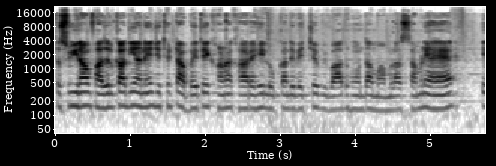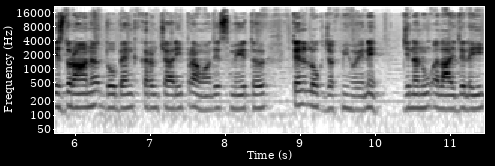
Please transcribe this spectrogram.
ਤਸਵੀਰਾਂ ਫਾਜ਼ਿਲਕਾ ਦੀਆਂ ਨੇ, ਜਿੱਥੇ ਢਾਬੇ ਤੇ ਖਾਣਾ ਖਾ ਰਹੇ ਲੋਕਾਂ ਦੇ ਵਿੱਚ ਵਿਵਾਦ ਹੋਣ ਦਾ ਮਾਮਲਾ ਸਾਹਮਣੇ ਆਇਆ ਹੈ। ਇਸ ਦੌਰਾਨ ਦੋ ਬੈਂਕ ਕਰਮਚਾਰੀ ਭਰਾਵਾਂ ਦੇ ਸਮੇਤ ਤਿੰਨ ਲੋਕ ਜ਼ਖਮੀ ਹੋਏ ਨੇ, ਜਿਨ੍ਹਾਂ ਨੂੰ ਇਲਾਜ ਦੇ ਲਈ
